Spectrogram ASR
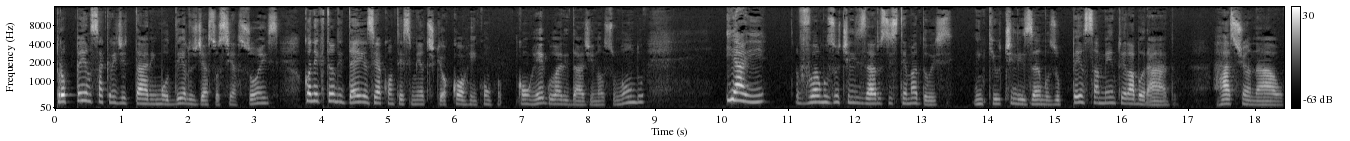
propensa a acreditar em modelos de associações, conectando ideias e acontecimentos que ocorrem com, com regularidade em nosso mundo. E aí vamos utilizar o sistema 2, em que utilizamos o pensamento elaborado, racional,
